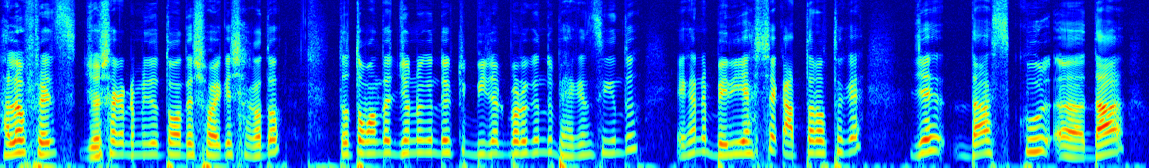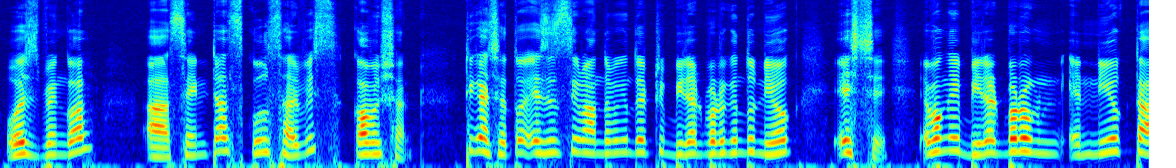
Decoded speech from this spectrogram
হ্যালো ফ্রেন্ডস জোশ একাডেমিতে তোমাদের সবাইকে স্বাগত। তো তোমাদের জন্য কিন্তু একটি বিরাট বড় কিন্তু ভ্যাকেন্সি কিন্তু এখানে বেরিয়ে আসছে কার তরফ থেকে? যে the school the West Bengal central school service commission ঠিক আছে, তো এসএসসির মাধ্যমে কিন্তু একটি বিরাট বড় কিন্তু নিয়োগ এসছে। এবং এই বিরাট বড় নিয়োগটা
